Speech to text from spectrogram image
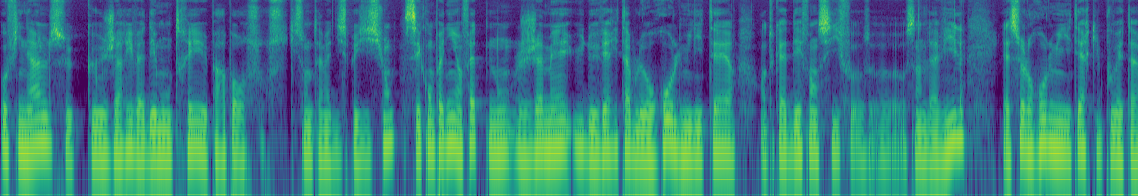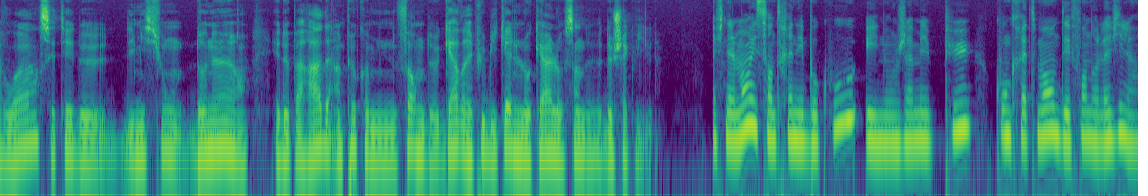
Au final, ce que j'arrive à démontrer par rapport aux sources qui sont à ma disposition, ces compagnies en fait n'ont jamais eu de véritable rôle militaire, en tout cas défensif au, sein de la ville. Le seul rôle militaire qu'ils pouvaient avoir, c'était de, des missions d'honneur et de parade, un peu comme une forme de garde républicaine locale au sein de, chaque ville. Finalement, ils s'entraînaient beaucoup et ils n'ont jamais pu concrètement défendre la ville.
